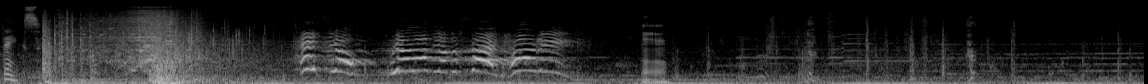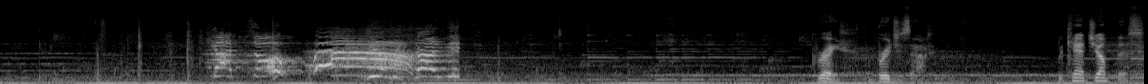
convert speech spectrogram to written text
Thanks. Bridge is out. We can't jump this.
